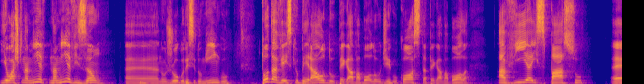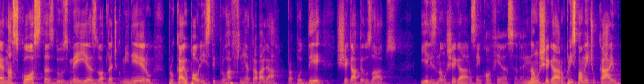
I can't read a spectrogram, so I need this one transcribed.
E eu acho que na minha, na minha visão, é, no jogo desse domingo, toda vez que o Beraldo pegava a bola ou o Diego Costa pegava a bola, havia espaço é, nas costas dos meias do Atlético Mineiro para o Caio Paulista e para o Rafinha trabalhar, para poder chegar pelos lados. E eles não chegaram Sem confiança, né? não chegaram, principalmente o Caio.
